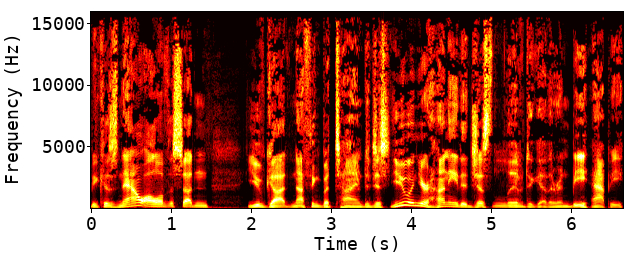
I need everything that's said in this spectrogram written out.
because now all of a sudden you've got nothing but time to just you and your honey to just live together and be happy.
